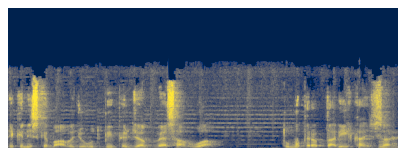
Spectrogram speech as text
लेकिन इसके बावजूद भी फिर जब वैसा हुआ तो वो फिर अब तारीख का हिस्सा है।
